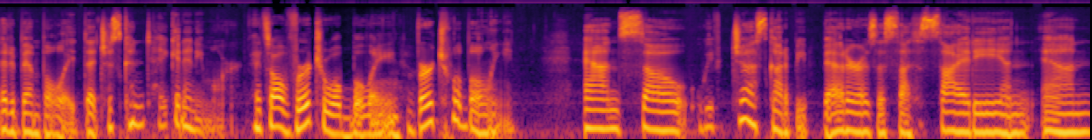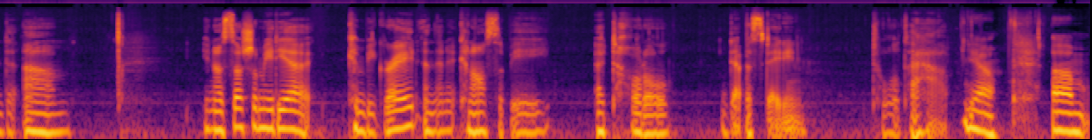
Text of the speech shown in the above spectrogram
that had been bullied that just couldn't take it anymore. It's all virtual bullying. Virtual bullying. And so we've just got to be better as a society, and and um, you know, social media can be great, and then it can also be a total devastating tool to have. Yeah. Um,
